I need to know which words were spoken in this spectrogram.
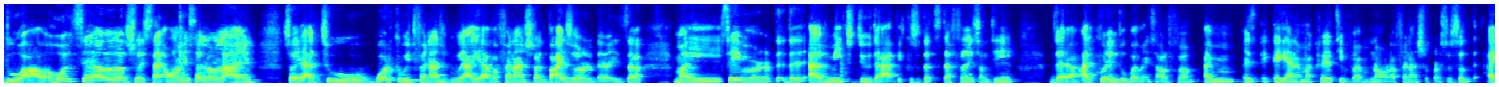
do a wholesale? Should i sell, only sell online? So i had to work with financial i have a financial advisor that is a my saver that, that helped me to do that because that's definitely something that I couldn't do by myself. I'm again, I'm a creative. I'm not a financial person, so I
